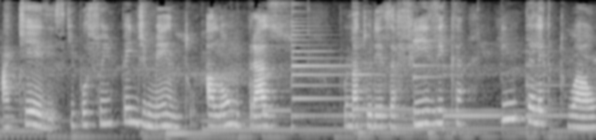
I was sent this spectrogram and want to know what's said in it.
aqueles que possuem impedimento a longo prazo por natureza física, intelectual,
